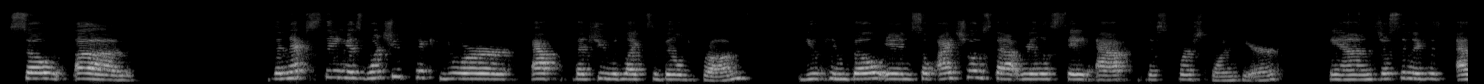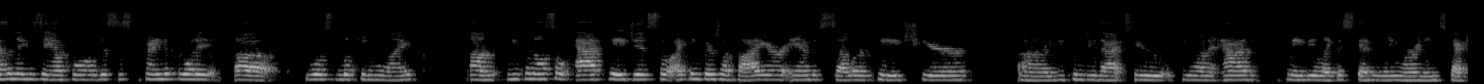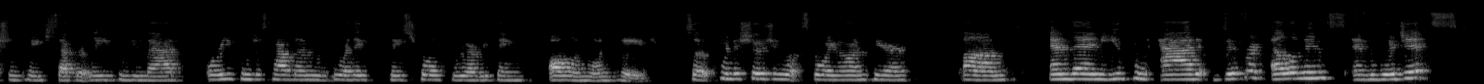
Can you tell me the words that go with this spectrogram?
So um, the next thing is once you pick your app that you would like to build from, you can go in. So I chose that real estate app, this first one here. And just an as an example, this is kind of what it uh, was looking like. Um, you can also add pages. So I think there's a buyer and a seller page here. Uh, you can do that too if you want to add maybe like a scheduling or an inspection page separately, you can do that. Or you can just have them where they, they scroll through everything all on one page. So it kind of shows you what's going on here. Um, and then you can add different elements and widgets.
